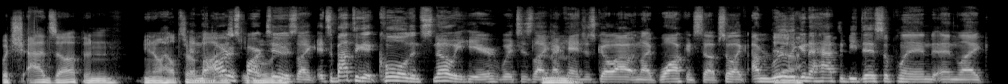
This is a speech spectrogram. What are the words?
which adds up and you know helps our and the hardest part too is like it's about to get cold and snowy here, which is like I Mhm. can't just go out and like walk and stuff. So like I'm really Yeah. gonna have to be disciplined and like,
